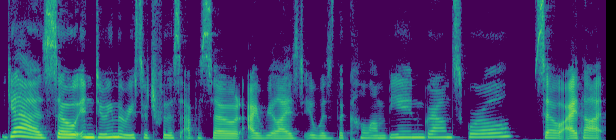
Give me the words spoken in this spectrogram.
Yeah. So, in doing the research for this episode, I realized it was the Columbian ground squirrel. So, I thought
